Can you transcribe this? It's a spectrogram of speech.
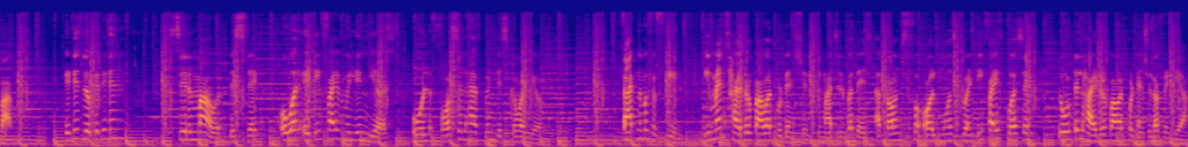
Park. It is located in Sirmaur district. Over 85 million years old fossils have been discovered here. Fact number 15. Immense hydropower potential. Himachal Pradesh accounts for almost 25% total hydropower potential of India.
